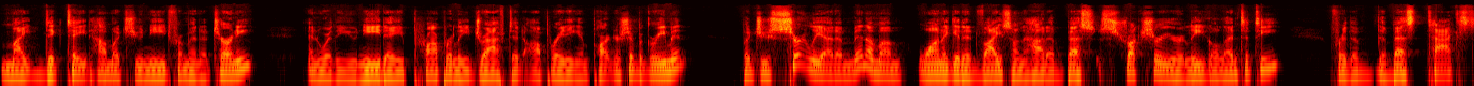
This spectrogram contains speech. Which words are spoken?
might dictate how much you need from an attorney and whether you need a properly drafted operating and partnership agreement. But you certainly, at a minimum, want to get advice on how to best structure your legal entity for the, the best tax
